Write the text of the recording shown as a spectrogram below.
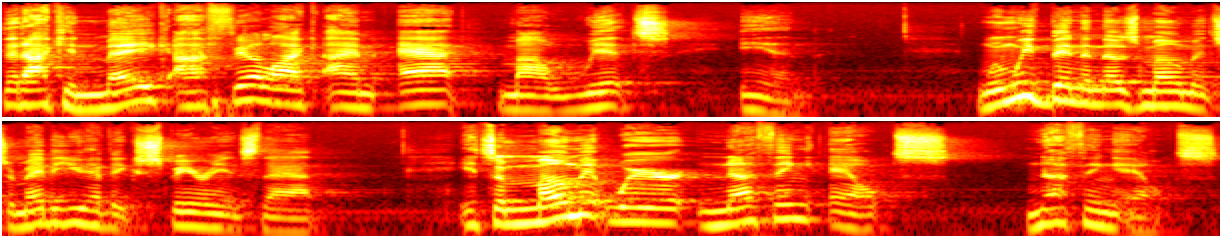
that I can make. I feel like I'm at my wits' end. When we've been in those moments, or maybe you have experienced that, it's a moment where nothing else, nothing else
